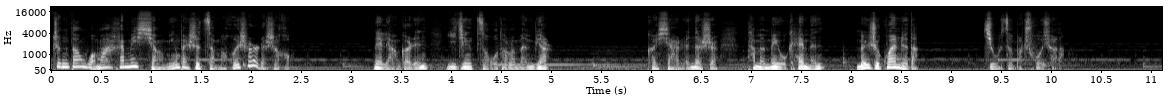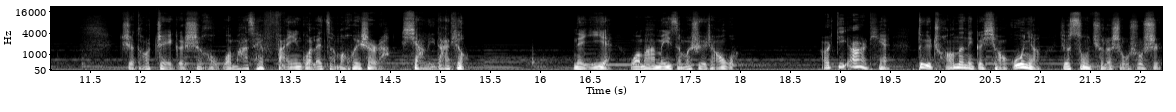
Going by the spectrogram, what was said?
正当我妈还没想明白是怎么回事的时候，那两个人已经走到了门边，可吓人的是，他们没有开门，门是关着的，就这么出去了。直到这个时候，我妈才反应过来怎么回事啊，吓了一大跳。那一夜，我妈没怎么睡着过。而第二天，对床的那个小姑娘就送去了手术室，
